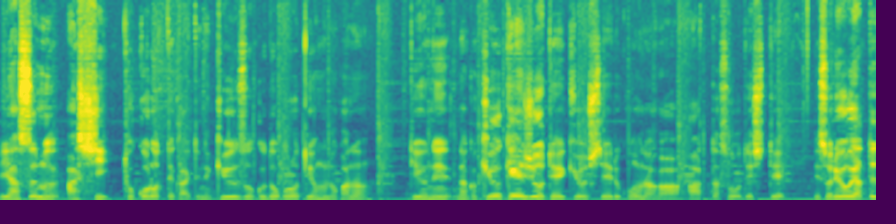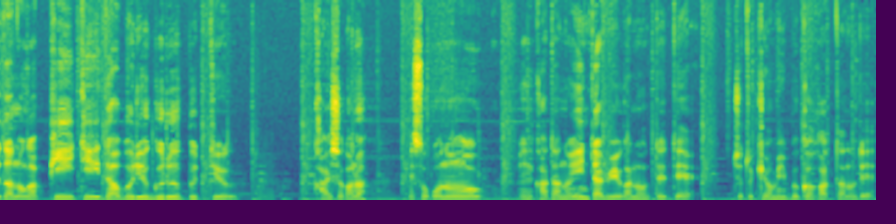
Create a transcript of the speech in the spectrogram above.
休む足ところって書いてね休息どころって読むのかな？っていうねなんか休憩所を提供しているコーナーがあったそうでしてでそれをやってたのが PTW グループっていう会社かな。でそこの方のインタビューが載っててちょっと興味深かったので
